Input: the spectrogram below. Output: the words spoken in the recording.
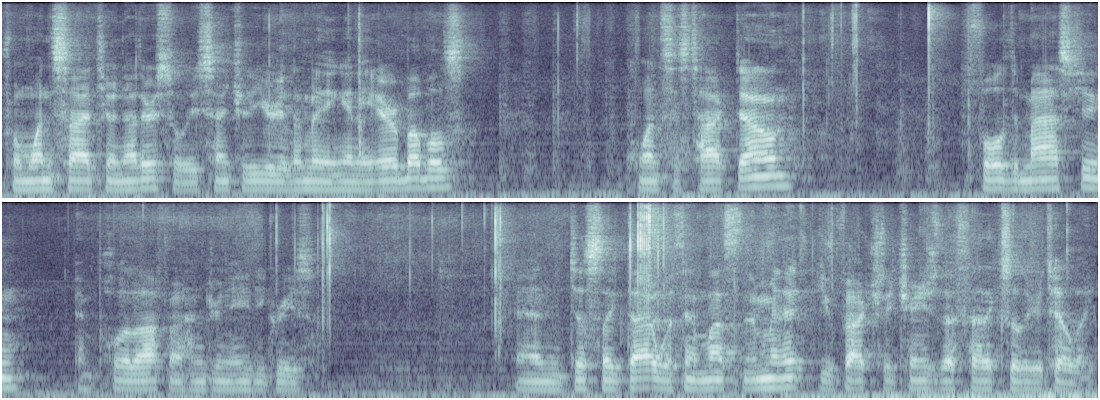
from one side to another. So essentially you're eliminating any air bubbles. Once it's tacked down, fold the masking and pull it off at 180 degrees. And just like that, within less than a minute, you've actually changed the aesthetics of your tail light.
